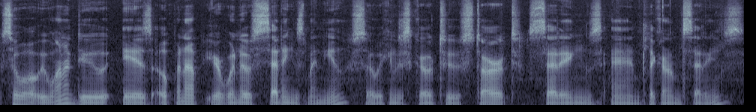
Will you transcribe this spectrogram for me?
So what we want to do is open up your Windows settings menu. So we can just go to start settings and click on settings.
